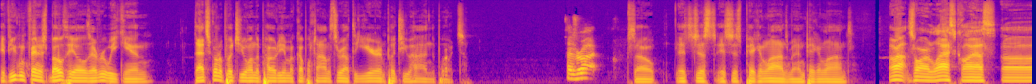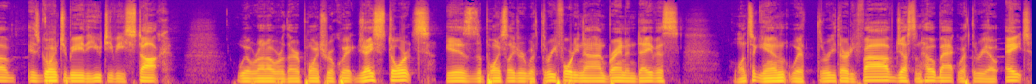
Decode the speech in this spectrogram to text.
if you can finish both hills every weekend, that's going to put you on the podium a couple times throughout the year and put you high in the points. That's right. So it's just it's just picking lines, man, picking lines. All right, so our last class uh, is going to be the UTV stock. We'll run over their points real quick. Jay Storts is the points leader with 349. Brandon Davis, once again, with 335. Justin Hoback with 308.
